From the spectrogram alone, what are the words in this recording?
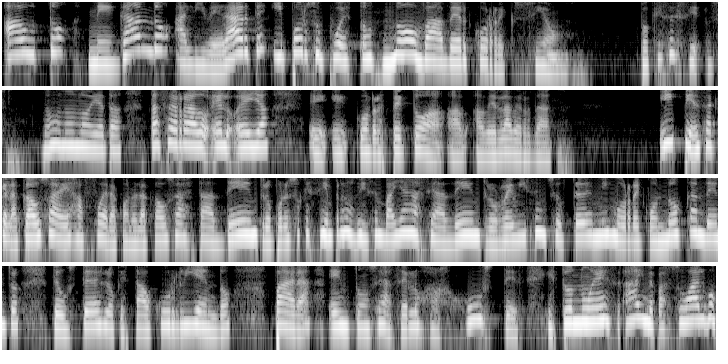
auto negando a liberarte y por supuesto no va a haber corrección. Porque ese no, no, no, ya está, está cerrado él o ella eh, eh, con respecto a ver la verdad y piensa que la causa es afuera, cuando la causa está adentro. Por eso que siempre nos dicen, vayan hacia adentro, revísense ustedes mismos, reconozcan dentro de ustedes lo que está ocurriendo para entonces hacer los ajustes. Esto no es, ay, me pasó algo,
